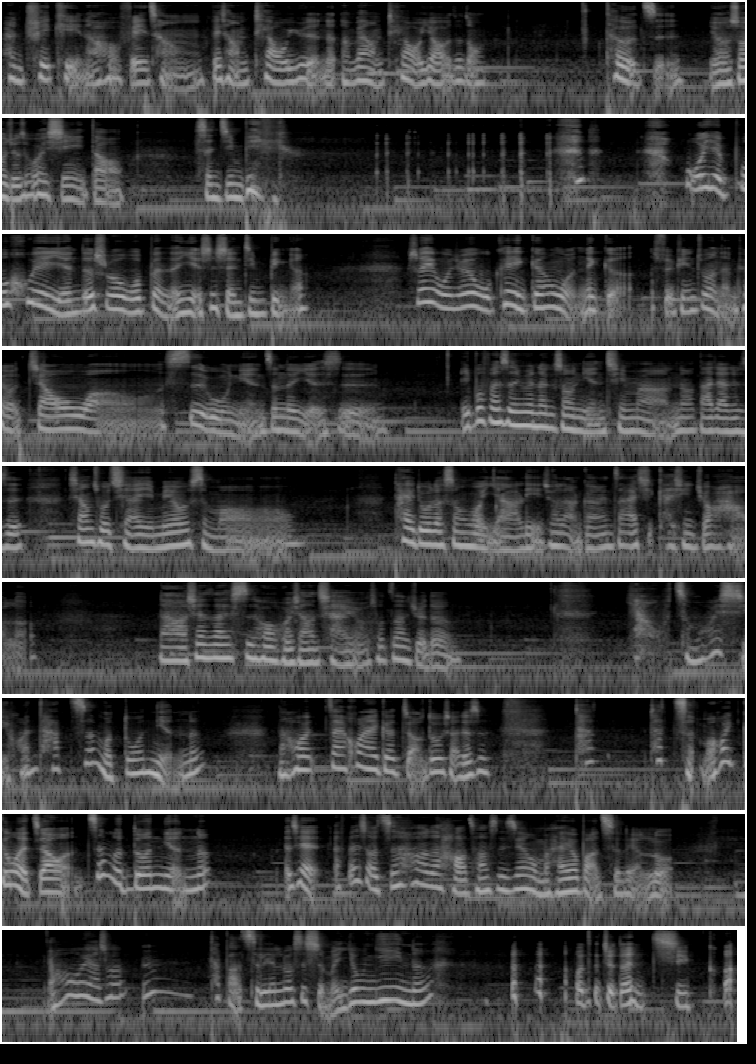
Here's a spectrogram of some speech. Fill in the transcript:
很 tricky，然后非常非常跳跃的、非常跳跃的这种特质，有的时候就是会吸引到神经病。我也不讳言的说，我本人也是神经病啊，所以我觉得我可以跟我那个水瓶座男朋友交往四五年，真的也是一部分是因为那个时候年轻嘛，然后大家就是相处起来也没有什么太多的生活压力，就两个人在一起开心就好了。然后现在事后回想起来，有时候真的觉得。呀，我怎么会喜欢他这么多年呢？然后再换一个角度想，就是他他怎么会跟我交往这么多年呢？而且分手之后的好长时间，我们还有保持联络。然后我想说，嗯，他保持联络是什么用意呢？我都觉得很奇怪。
